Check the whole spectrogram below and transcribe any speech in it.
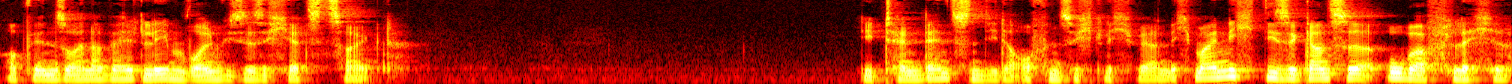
ob wir in so einer Welt leben wollen, wie sie sich jetzt zeigt. Die Tendenzen, die da offensichtlich werden. Ich meine nicht diese ganze Oberfläche.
